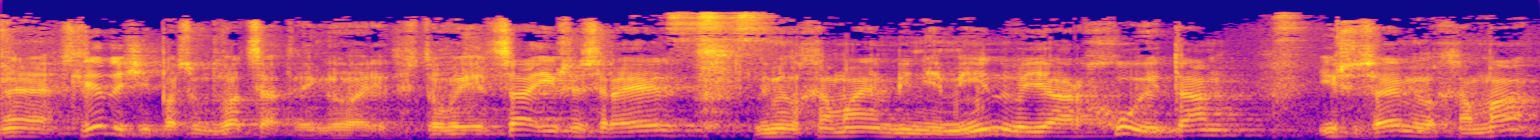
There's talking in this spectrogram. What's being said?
э, следующий посуд 20 говорит, что воеца Иш Исраэль Милхамаем Бенемин, в Ярху, и там Иш Исраэль Милхама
